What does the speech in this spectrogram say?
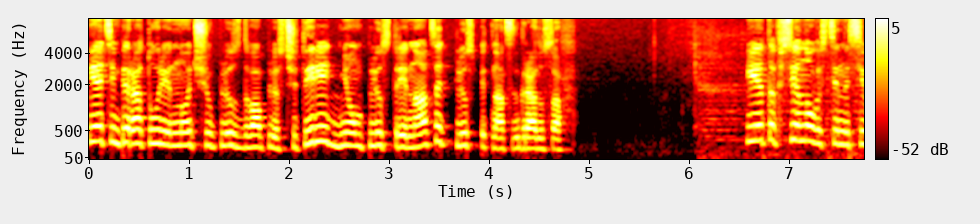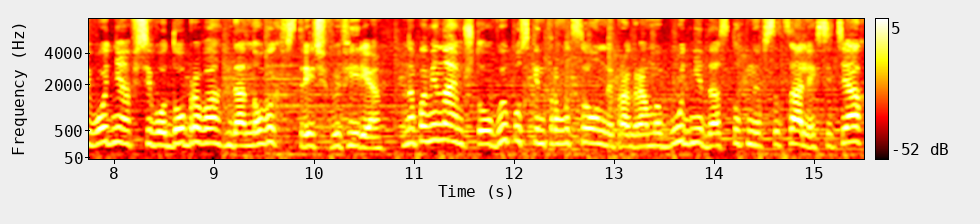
И о температуре ночью плюс 2, плюс 4, днем плюс 13, плюс 15 градусов. И это все новости на сегодня. Всего доброго. До новых встреч в эфире. Напоминаем, что выпуски информационной программы «Будни» доступны в социальных сетях,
